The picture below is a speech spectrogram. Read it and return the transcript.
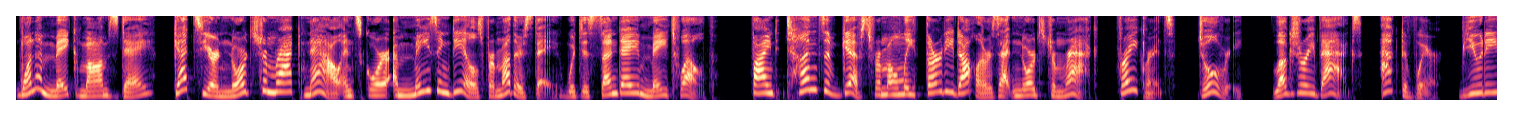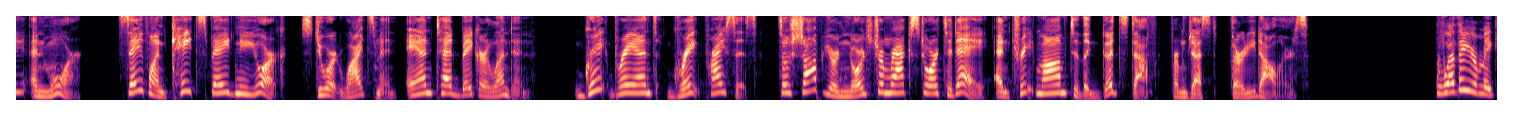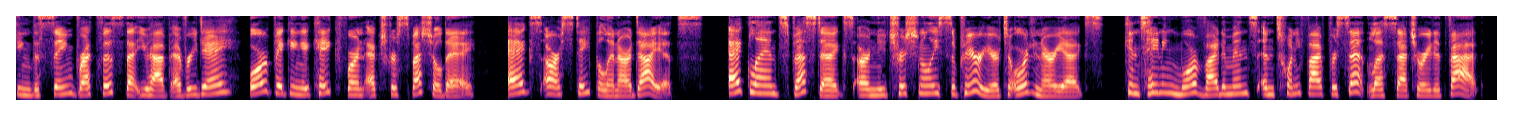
Want to make mom's day? Get to your Nordstrom Rack now and score amazing deals for Mother's Day, which is Sunday, May 12th. Find tons of gifts from only $30 at Nordstrom Rack fragrance, jewelry, luxury bags, activewear, beauty, and more. Save on Kate Spade New York, Stuart Weitzman, and Ted Baker London. Great brands, great prices. So shop your Nordstrom Rack store today and treat mom to the good stuff from just $30. Whether you're making the same breakfast that you have every day or baking a cake for an extra special day, eggs are a staple in our diets. Eggland's best eggs are nutritionally superior to ordinary eggs, containing more vitamins and 25% less saturated fat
